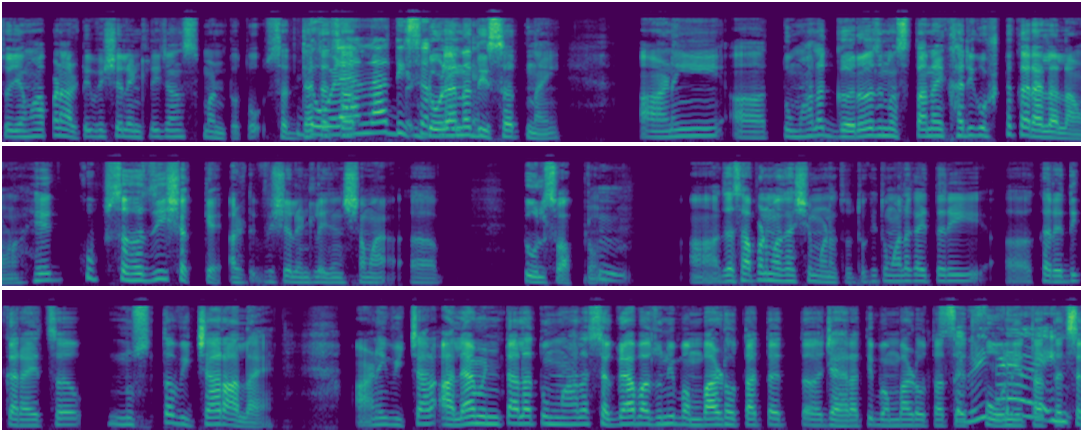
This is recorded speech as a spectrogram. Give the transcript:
सो जेव्हा आपण आर्टिफिशियल इंटेलिजन्स म्हणतो तो सध्या त्याचा डोळ्यांना दिसत डोळ्यांना नाही ते. दिसत नाही आणि अ, तुम्हाला गरज नसताना एखादी गोष्ट करायला लावणं हे खूप सहजी शक्य आहे आर्टिफिशियल इंटेलिजन्सच्या टूल्स वापरून. जसं आपण मगाशी म्हणत होतो की तुम्हाला काहीतरी खरेदी करायचं नुसतं विचार आलाय आणि विचार आल्या मिनिटाला तुम्हाला सगळ्या बाजूनी बंबार्ड होतात जाहिराती बंबार्ड होतात फोन येतात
